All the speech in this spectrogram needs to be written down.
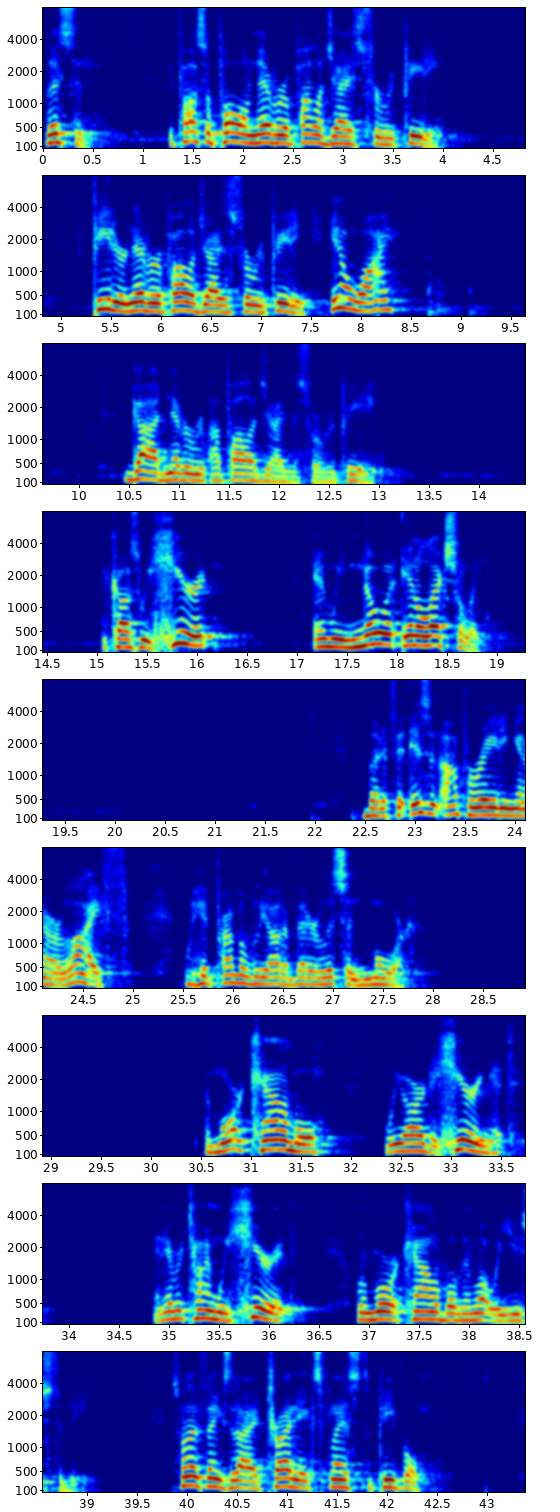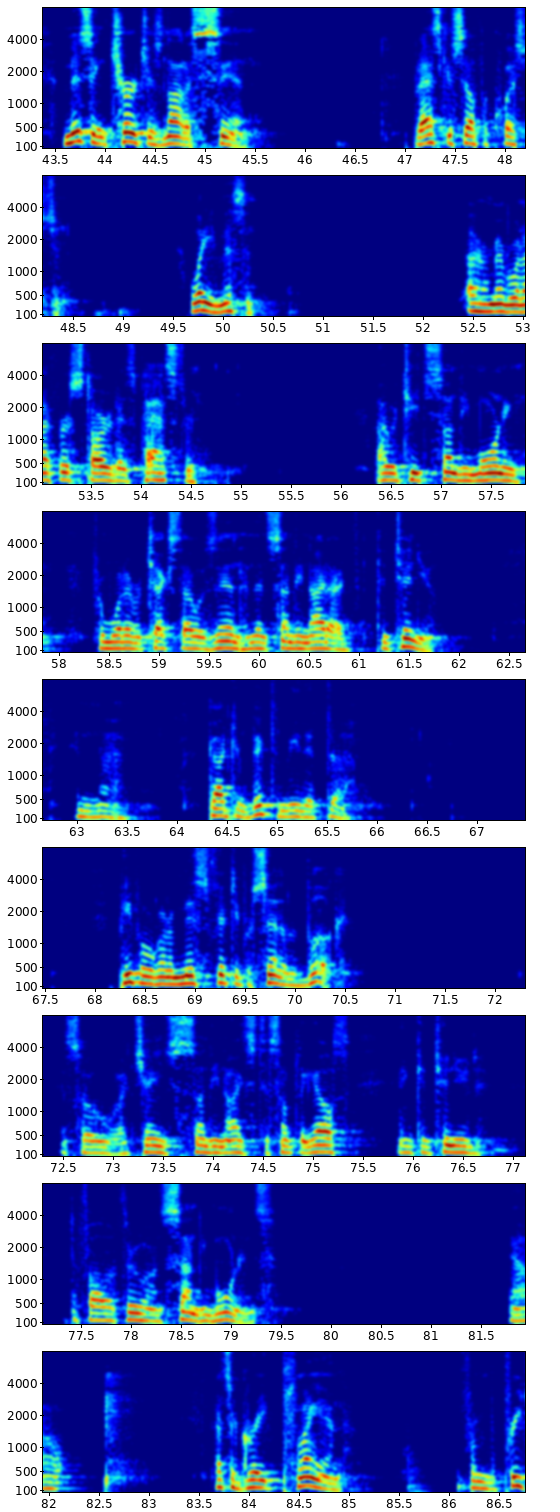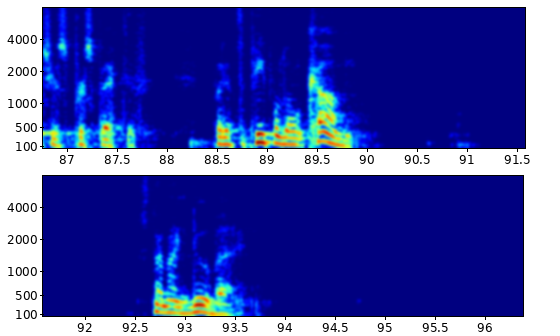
Listen, the Apostle Paul never apologized for repeating. Peter never apologizes for repeating. You know why? God never apologizes for repeating. Because we hear it and we know it intellectually. But if it isn't operating in our life, we had probably ought to better listen more. The more accountable we are to hearing it, and every time we hear it, we're more accountable than what we used to be. It's one of the things that I try to explain to people. Missing church is not a sin. But ask yourself a question. What are you missing? I remember when I first started as pastor, I would teach Sunday morning from whatever text I was in, and then Sunday night I'd continue. And uh, God convicted me that uh, people were going to miss 50% of the book. And so I changed Sunday nights to something else and continued to follow through on Sunday mornings. Now, that's a great plan from the preacher's perspective. But if the people don't come, there's nothing I can do about it.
